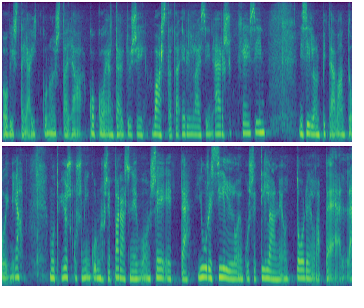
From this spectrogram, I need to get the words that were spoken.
ovista ja ikkunoista ja koko ajan täytyisi vastata erilaisiin ärsykkeisiin, niin silloin pitää vaan toimia. Mutta joskus niin kun se paras neuvo on se, että juuri silloin, kun se tilanne on todella päällä,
